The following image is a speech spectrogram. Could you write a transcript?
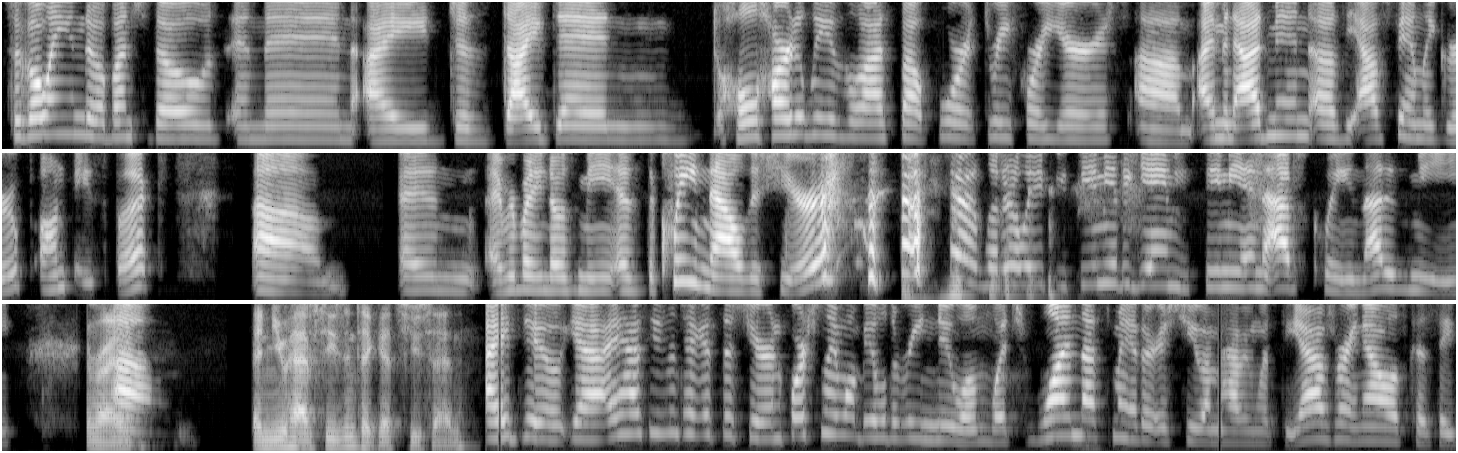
so going into a bunch of those, and then I just dived in wholeheartedly the last about four, three, four years. Um, I'm an admin of the Avs family group on Facebook. Um, and everybody knows me as the queen now this year. Literally, if you see me at a game, you see me in Avs queen. That is me. right. Um, and you have season tickets, you said. I do. Yeah, I have season tickets this year. Unfortunately, I won't be able to renew them. Which one? That's my other issue I'm having with the Avs right now is because they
